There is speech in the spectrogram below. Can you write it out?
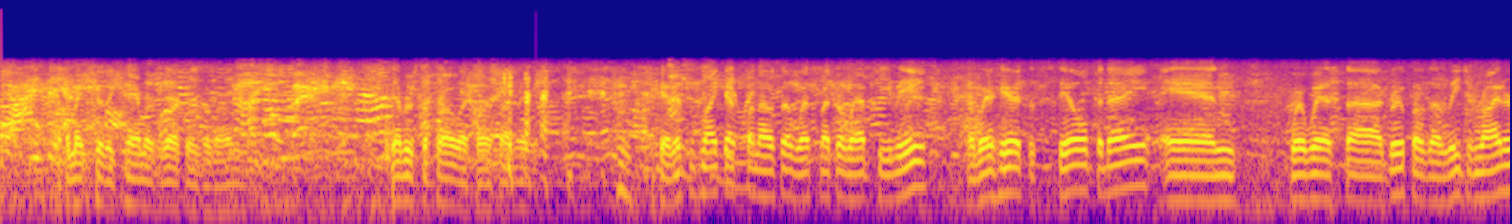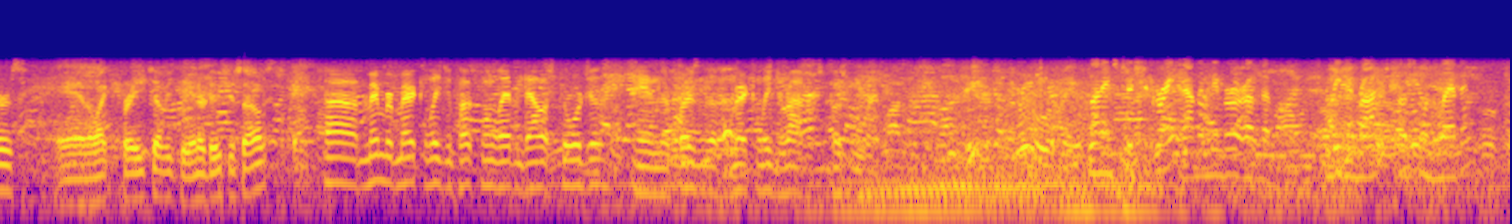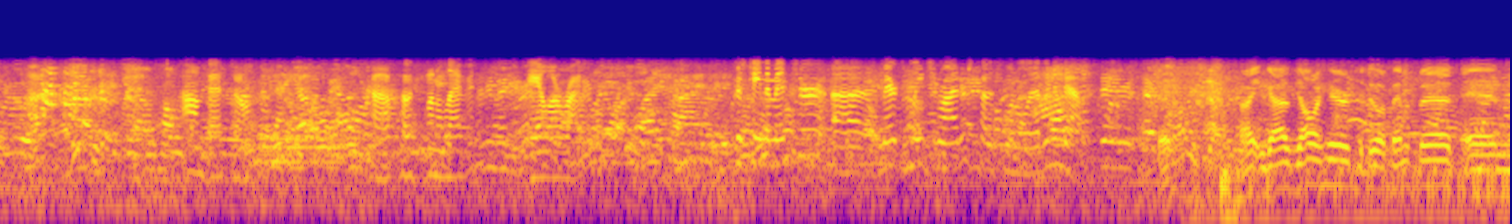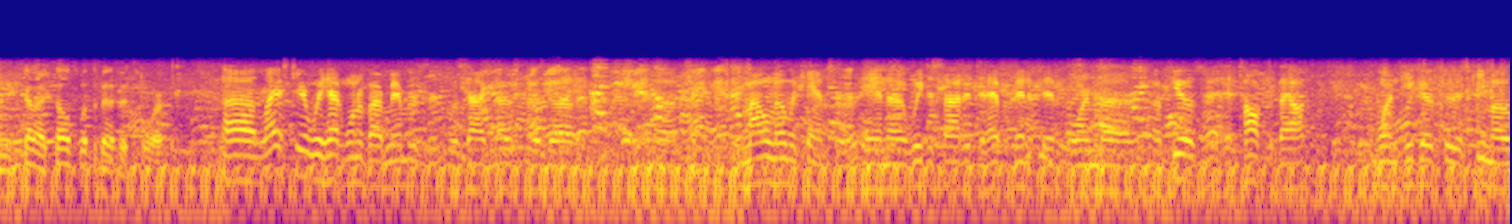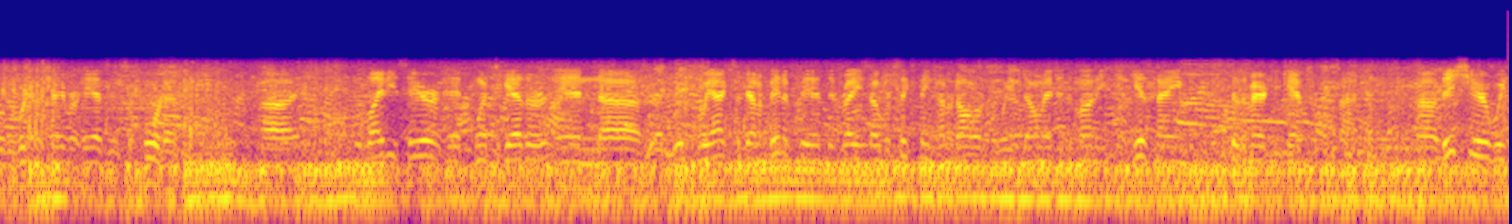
to make sure the camera's working. Deborah's the pro at this. I mean. okay, this is Mike Espinosa, West Metro Web TV, and we're here at the Still today, and we're with uh, a group of the Legion Riders, and I'd like for each of you to introduce yourselves. Uh, member of American Legion Post 111, Dallas, Georgia, and the president of American Legion Riders Post 111. My name's Tricia Green. And I'm a member of the Legion Riders Post 111. I'm Beth Johnson, Post 111, ALR Riders. Christina Minter, uh, American Legion Riders, Post 111 in Dallas. Okay. All right, and guys, y'all are here to do a benefit, and kind of tell us what the benefit's for. Uh, last year we had one of our members that was diagnosed with uh, uh, melanoma cancer, and uh, we decided to have a benefit for him. Uh, a few of us had talked about when he goes through his chemo, we're going to shave our heads and support him. Uh, the ladies here had went together and uh, we actually done a benefit that raised over $1,600 and we donated the money in his name to the American Cancer Society. Uh, this year we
